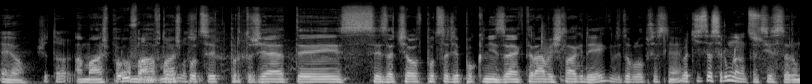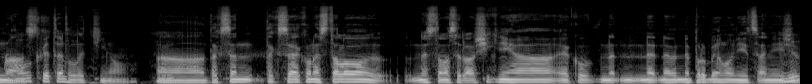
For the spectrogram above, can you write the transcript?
Jo. Že ta, A máš, po, má, máš vlastně. pocit, protože ty jsi začal v podstatě po knize, která vyšla kdy? Kdy to bylo přesně? 2017. 2017, No, květen. to letí, no. A, tak, se, tak se jako nestalo, nestala se další kniha, jako ne, ne, ne, neproběhlo nic ani, Mhm. že,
